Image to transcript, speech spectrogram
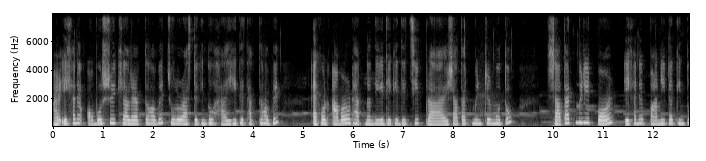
আর এখানে অবশ্যই খেয়াল রাখতে হবে, চুলোর আঁচটা কিন্তু হাই হিটে থাকতে হবে। এখন আবারও ঢাকনা দিয়ে ঢেকে দিচ্ছি প্রায় সাত আট মিনিটের মতো। সাত আট মিনিট পর এখানে পানিটা কিন্তু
